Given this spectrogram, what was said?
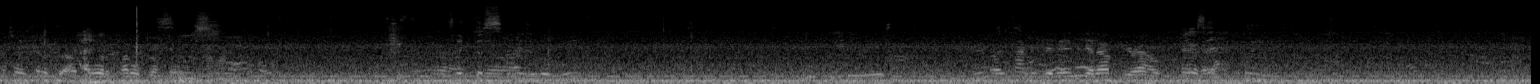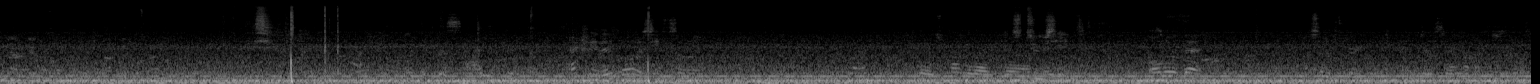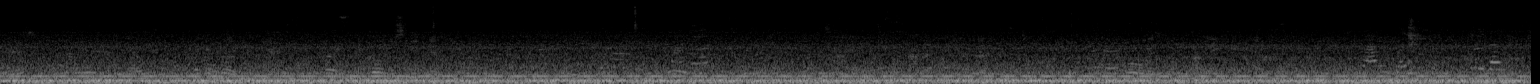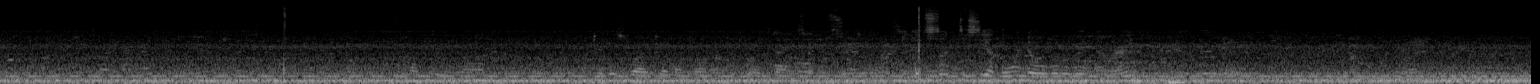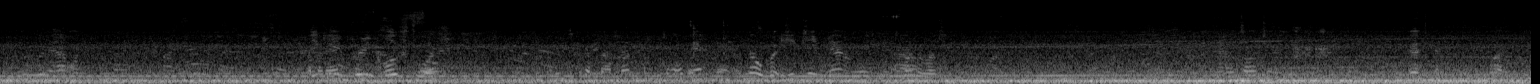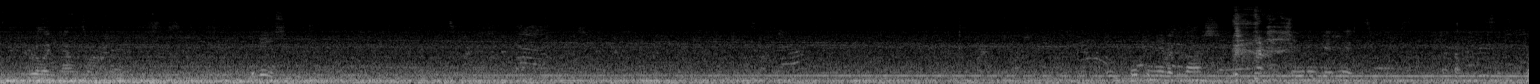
That's why I said it's, I call a puddle jumper. It's like the size of the wing. By the time you get in, get up, you're out. Exactly. Look at the size of it. Actually, there's a lot of seats in there. Yeah, it's probably like, It's uh, two seats, all the way back, instead of three. just say how many seats there is. Alright, I'm going to sleep now. You can start to see out the window a little bit now, right? Look at that one. He came pretty close to us. No, but he came down right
